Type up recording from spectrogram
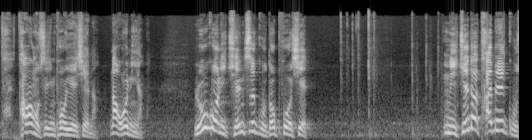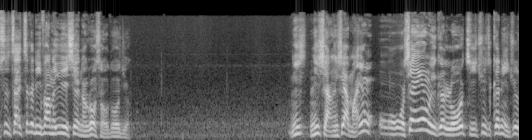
台台湾五十已经破月线了？那我问你啊，如果你全指股都破线，你觉得台北股市在这个地方的月线能够守多久？你你想一下嘛，因为我我现在用一个逻辑去跟你去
